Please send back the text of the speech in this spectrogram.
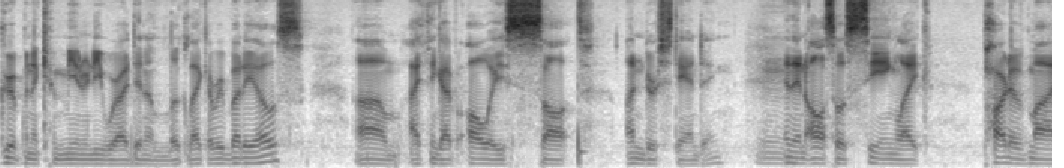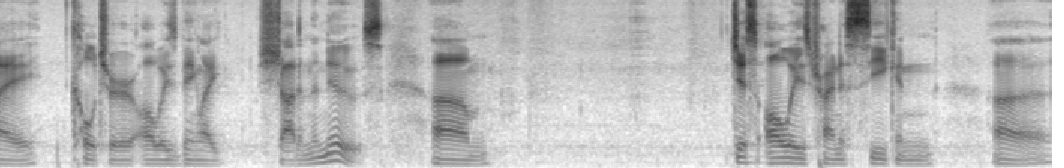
grew up in a community where i didn't look like everybody else um, i think i've always sought understanding. And then also seeing like part of my culture always being like shot in the news. Just always trying to seek and uh,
